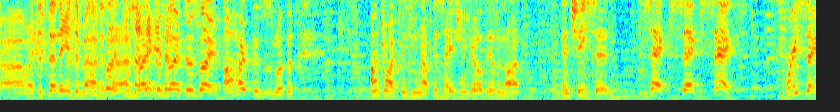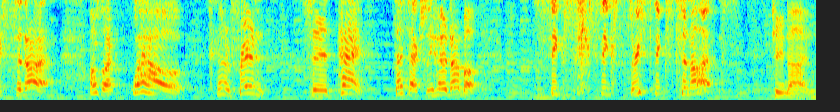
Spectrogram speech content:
Uh, we're descending into madness. Just wait, just wait, just wait, just wait. I hope this is worth it. I tried picking up this Asian girl the other night, and she said, sex, sex, sex, free sex tonight. I was like, wow. Then a friend said, hey, that's actually her number. Six, six, six, three, six tonight. Two nine.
